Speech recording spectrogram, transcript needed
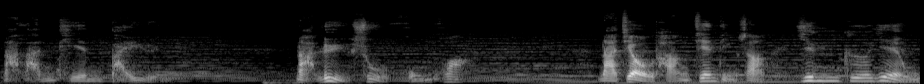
那蓝天白云，那绿树红花。那教堂尖顶上莺歌燕舞，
